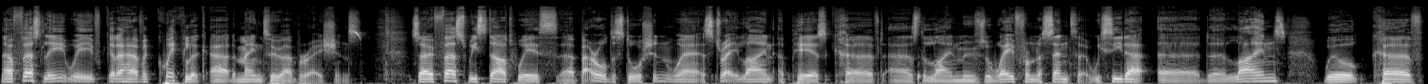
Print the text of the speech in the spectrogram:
Now firstly, we've got to have a quick look at the main two aberrations. So first we start with uh, barrel distortion where a straight line appears curved as the line moves away from the center. We see that uh, the lines will curve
